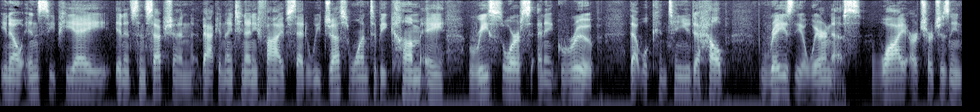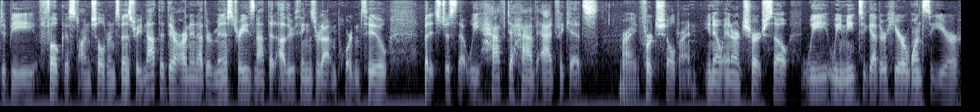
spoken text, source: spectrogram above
you know, NCPA in its inception back in 1995 said we just want to become a resource and a group that will continue to help raise the awareness why our churches need to be focused on children's ministry. Not that there aren't in other ministries, not that other things are not important too, but it's just that we have to have advocates Right. for children, you know, in our church. So we we meet together here once a year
